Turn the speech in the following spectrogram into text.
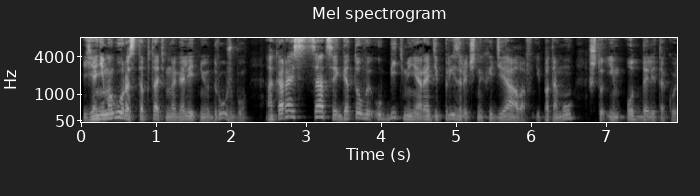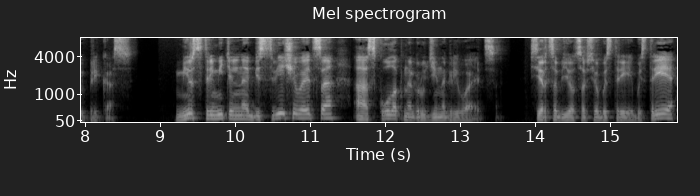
Я не могу растоптать многолетнюю дружбу, а карась с цацей готовы убить меня ради призрачных идеалов и потому, что им отдали такой приказ. Мир стремительно обесцвечивается, а осколок на груди нагревается. Сердце бьется все быстрее и быстрее,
